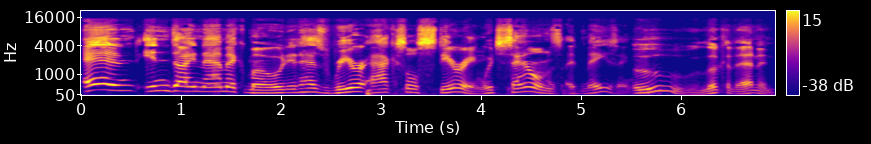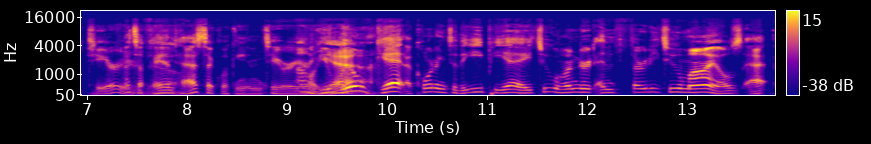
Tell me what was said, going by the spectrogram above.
And in dynamic mode, it has rear axle steering, which sounds amazing. Ooh, look at that interior. That's a though. fantastic looking interior. Oh, you yeah. will get, according to the EPA, 232 miles at,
